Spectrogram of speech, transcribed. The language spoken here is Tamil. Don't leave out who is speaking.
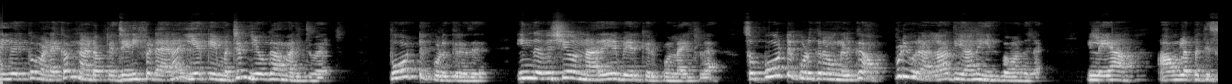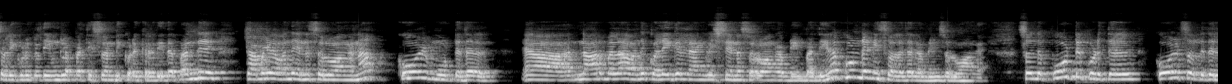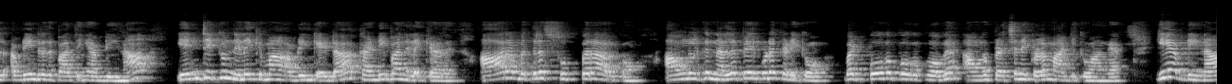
Speaker 1: அனைவருக்கும் வணக்கம். நான் டாக்டர் ஜெனிஃபர் டயனா இயற்கை மற்றும் யோகா மருத்துவர். போட்டு கொடுக்கறது. இந்த விஷயம் நிறைய பேருக்கு இருக்கும் லைஃப்ல. சோ போட்டு கொடுக்கறவங்களுக்கு அப்படி ஒரு அலாதியான இன்பம் அதுல. இல்லையா? அவங்கள பத்தி சொல்லி கொடுக்கறது இவங்கள பத்தி சொல்லி கொடுக்கறது. இத வந்து தமிழ்ல வந்து என்ன சொல்லுவாங்கன்னா கோல் மூட்டுதல். நார்மலா வந்து கொலைகள் லாங்குவேஜ் என்ன சொல்லுவாங்க அப்படின்னு பாத்தீங்கன்னா குண்டனி சொல்லுதல் அப்படின்னு சொல்லுவாங்க. ஸோ இந்த போட்டு கொடுத்தல் கோல் சொல்லுதல் அப்படின்றது பார்த்தீங்க அப்படின்னா என்றைக்கும் நிலைக்குமா அப்படின்னு கேட்டா கண்டிப்பா நிலைக்காது. ஆரம்பத்துல சூப்பரா இருக்கும். அவங்களுக்கு நல்ல பேர் கூட கிடைக்கும். பட் போக போக போக அவங்க பிரச்சனைக்குள்ள மாட்டிக்குவாங்க. ஏன் அப்படின்னா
